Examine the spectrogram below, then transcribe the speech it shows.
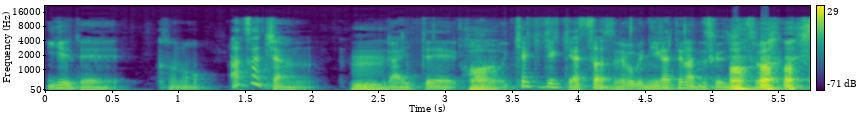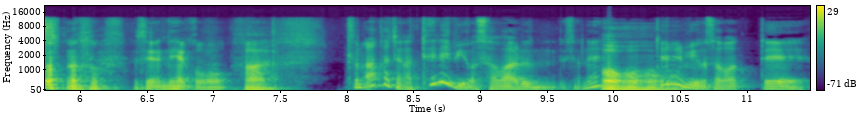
家で、その赤ちゃんうん。がいて、はいこうキャキキャキやってたんですね。僕苦手なんですけど、実は。そのそれね、こう、はい。その赤ちゃんがテレビを触るんですよね。テレビを触って、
